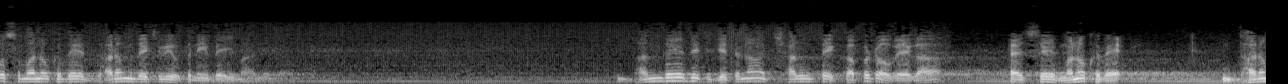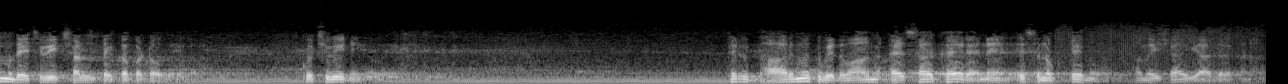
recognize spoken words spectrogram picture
ਉਸ ਮਨੁੱਖ ਦੇ ਧਰਮ ਦੇ ਚ ਵੀ ਉਤਨੀ ਬੇਈਮਾਨੀ ਹੋਵੇਗੀ। ਧੰਦੇ ਦੇ ਚ ਜਿਤਨਾ ਛਲ ਤੇ ਕਪਟ ਹੋਵੇਗਾ, ਐਸੇ ਮਨੁੱਖ ਦੇ ਧਰਮ ਦੇ ਚ ਵੀ ਛਲ ਤੇ ਕਪਟ ਹੋਵੇਗਾ। ਕੁਝ ਵੀ ਨਹੀਂ। ਹੋਵੇਗਾ ਫਿਰ ਧਾਰਮਿਕ ਵਿਦਵਾਨ ਐਸਾ ਕਹਿ ਰਹੇ ਨੇ, ਇਸ ਨੁਕਤੇ ਨੂੰ ਹਮੇਸ਼ਾ ਯਾਦ ਰੱਖਣਾ।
